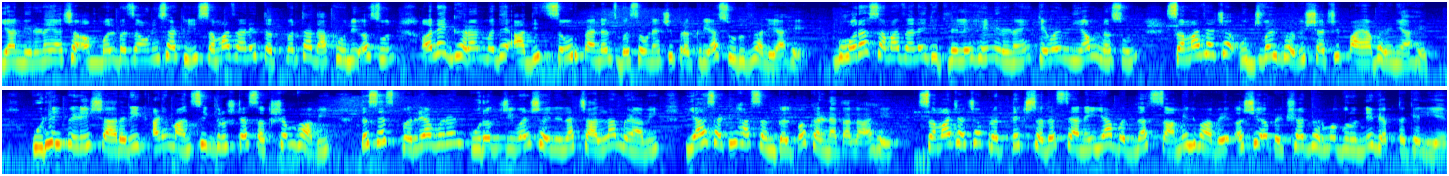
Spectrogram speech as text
या निर्णयाच्या अंमलबजावणीसाठी समाजाने तत्परता दाखवली असून अनेक घरांमध्ये आधीच सौर पॅनल्स बसवण्याची प्रक्रिया सुरू झाली आहे. भोरा समाजाने घेतलेले हे निर्णय केवळ नियम नसून समाजाच्या उज्ज्वल भविष्याची पायाभरणी आहेत. पुढील पिढी शारीरिक आणि मानसिकदृष्ट्या सक्षम व्हावी तसेच पर्यावरणपूरक जीवनशैलीला चालना मिळावी यासाठी हा संकल्प करण्यात आला आहे. समाजाच्या प्रत्येक सदस्याने या बदलात सामील व्हावे अशी अपेक्षा धर्मगुरूंनी व्यक्त केली आहे.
